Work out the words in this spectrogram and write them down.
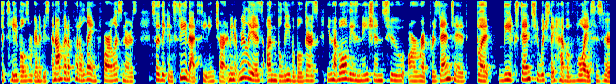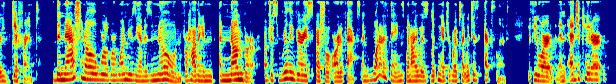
the tables were going to be and i'm going to put a link for our listeners so they can see that seating chart. I mean it really is unbelievable. There's you have all these nations who are represented but the extent to which they have a voice is very different. The national world war one museum is known for having a, a number of just really very special artifacts. And one of the things when i was looking at your website which is excellent if you are an educator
